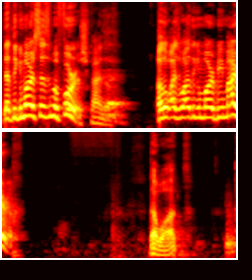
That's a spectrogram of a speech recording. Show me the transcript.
that the Gemara says mafurish, kind of. Otherwise, why the Gemara be Myrich? That what? If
